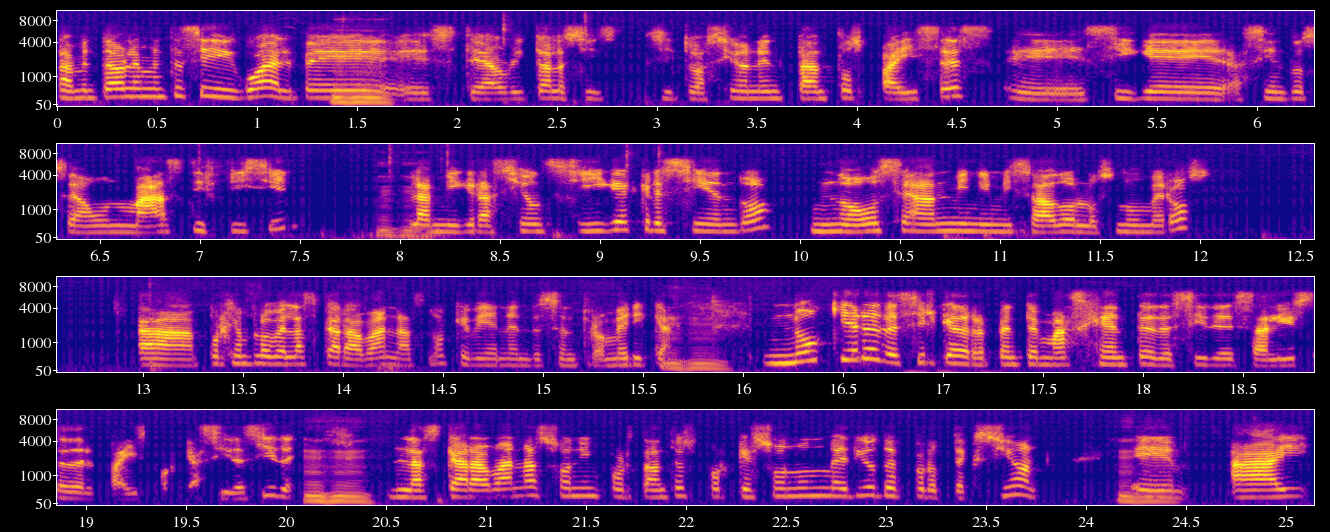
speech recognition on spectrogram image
Lamentablemente sí, igual. Ve, este, ahorita la situación en tantos países eh, sigue haciéndose aún más difícil. La migración sigue creciendo, no se han minimizado los números por ejemplo, ve las caravanas, ¿no? Que vienen de Centroamérica. No quiere decir que de repente más gente decide salirse del país porque así decide. Las caravanas son importantes porque son un medio de protección. Eh, hay,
